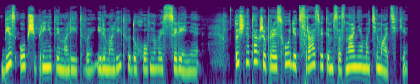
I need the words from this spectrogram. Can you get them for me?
без общепринятой молитвы или молитвы духовного исцеления. Точно так же происходит с развитым сознанием математики,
